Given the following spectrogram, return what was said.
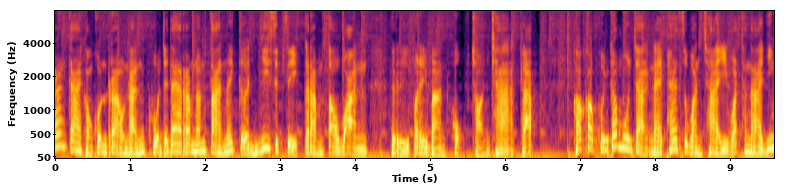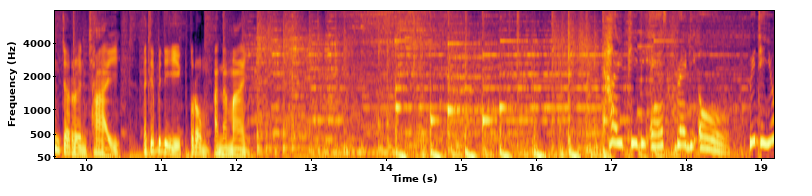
ร่างกายของคนเรานั้นควรจะได้รับน้ำตาลไม่เกิน 24 กรัมต่อวัน หรือปริมาณ 6 ช้อนชาครับ ขอขอบคุณข้อมูลจากนายแพทย์สุวรรณชัย วัฒนายิ่งเจริญชัย อธิบดีกรมอนามัย ไทย PBS Radio วิทยุ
